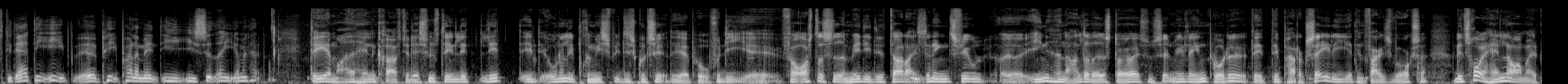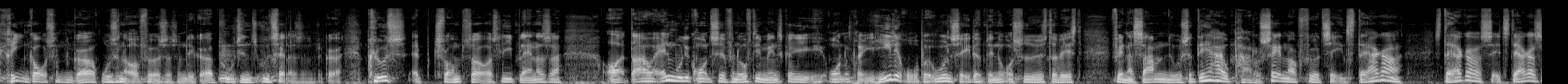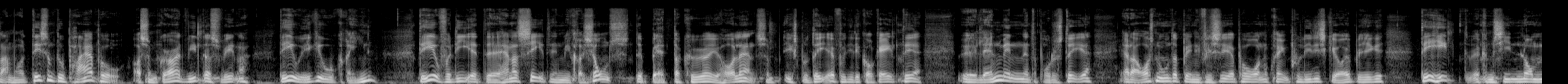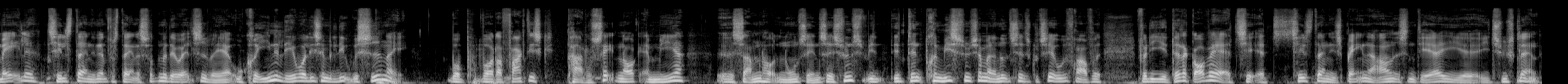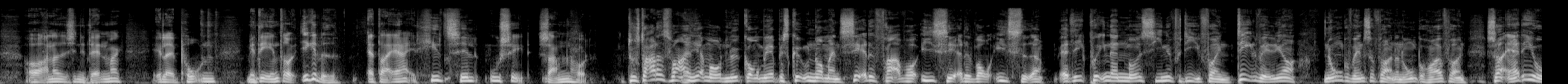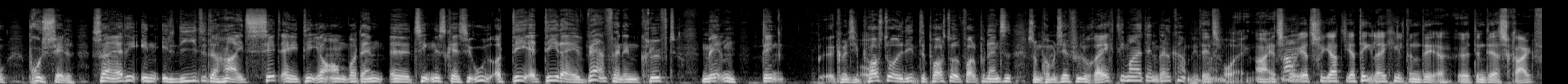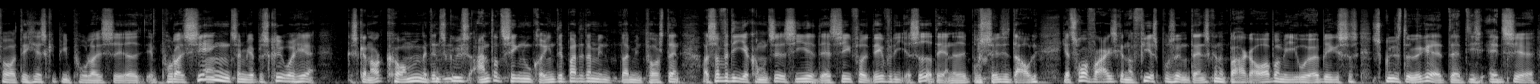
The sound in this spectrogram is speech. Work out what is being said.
handlekraftigt er det EP-parlament, øh, I, I sidder i om et halvt år? Det er meget handlekraftigt. Jeg synes, det er en lidt, lidt et underligt præmis, vi diskuterer det her på, fordi øh, for os, der sidder midt i det, der er der mm. slet ingen tvivl. Øh, enigheden har aldrig været større. Jeg synes selv, Mikkel er inde på det. Det, det paradoxale i, at den faktisk vokser. Og det tror jeg handler om, at krigen går, som den gør, russerne opfører sig, som det gør, Putins mm. udtaler sig, som det gør. Plus, at Trump så også lige blander sig. Og der er jo alle mulige grund til, at fornuftige mennesker i, rundt omkring i hele Europa, uanset om det er nord, syd, øst og vest, finder sammen nu. Så det har jo paradoxalt nok ført til en stærkere stærkere, et stærkere sammenhold. Det, som du peger på, og som gør, at Wilders vinder, det er jo ikke Ukraine. Det er jo fordi, at øh, han har set en migrationsdebat, der kører i Holland, som eksploderer, fordi det går galt der. Øh, landmændene, der protesterer, er der også nogen, der beneficerer på rundt omkring politiske øjeblikke. Det er helt, hvad kan man sige, normale tilstand i den forstand, og sådan vil det jo altid være. Ukraine lever ligesom et liv ved siden af, hvor, hvor der faktisk paradoxalt nok er mere øh, sammenhold nogensinde. Så jeg synes, vi, den præmis synes jeg, man er nødt til at diskutere ud fra, for, fordi det der godt være, at, at tilstanden i Spanien er anderledes, end det er i, øh, i Tyskland, og anderledes end i Danmark eller i Polen, men det ændrer jo ikke ved, at der er et helt til uset sammenhold du startede svaret her, Morten Løkgaard, med at beskrive, når man ser det fra, hvor I ser det, hvor I sidder. Er det ikke på en eller anden måde sigende, fordi for en del vælgere, nogen på venstrefløjen og nogen på højrefløjen, så er det jo Bruxelles. Så er det en elite, der har et sæt af idéer om, hvordan øh, tingene skal se ud. Og det er det, der er i hvert fald en kløft mellem den kan man sige, påstået elite, det påstået folk på den anden side, som kommer til at fylde rigtig meget i den valgkamp? Det tror jeg ikke. Nej, jeg, tror, Nej. Jeg, jeg, jeg deler ikke helt den der, øh, den der skræk for, at det her skal blive polariseret. Polariseringen, som jeg beskriver her, skal nok komme, men den skyldes andre ting i Ukraine. Det er bare det, der er min, der er min påstand. Og så fordi jeg kommer til at sige, at, at se for det er, fordi jeg sidder dernede i Bruxelles til daglig. Jeg tror faktisk, at når 80% af danskerne bakker op om EU i øjeblikket, så skyldes det jo ikke, at, at de at de ser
